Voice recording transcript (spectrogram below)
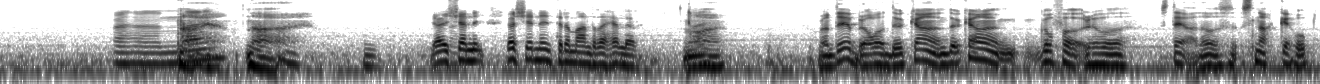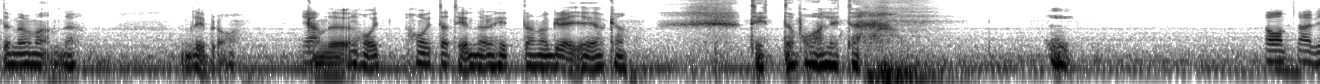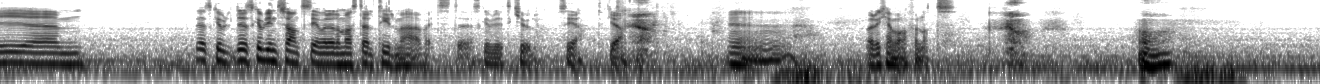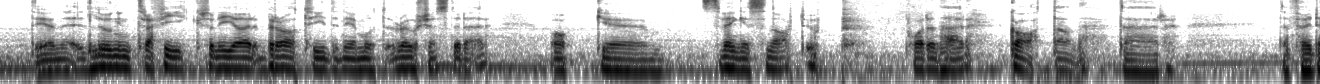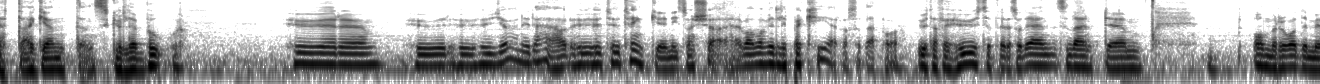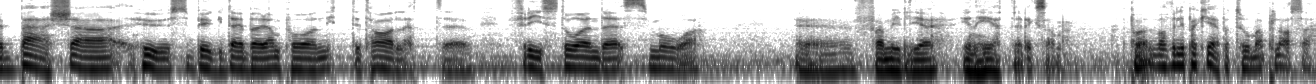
Eh, nej. Nej. Jag känner, jag känner inte de andra heller. Nej. Men det är bra. Du kan, du kan gå före och städa och snacka ihop det med de andra. Det blir bra. Ja. Kan du hoj, hojta till när du hittar några grejer jag kan titta på lite. Ja, nej, vi... ehm, det, ska, det ska bli intressant att se vad de har ställt till med här faktiskt. Det ska bli lite kul att se, tycker jag. Eh, vad det kan vara för något. Ja. Det är en eh, lugn trafik så ni gör bra tid ner mot Rochester där. Och eh, svänger snart upp på den här gatan där den före detta agenten skulle bo. Hur, eh, hur, hur, hur gör ni det här? Hur, hur, hur tänker ni som kör här? Vad, vad vill ni parkera och sådär på? Utanför huset eller så? Det är en sån där um, område med bärsa hus byggda i början på 90-talet. Uh, eh, fristående små eh, familjeenheter liksom. På, vad vill ni parkera på Toma Plaza?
